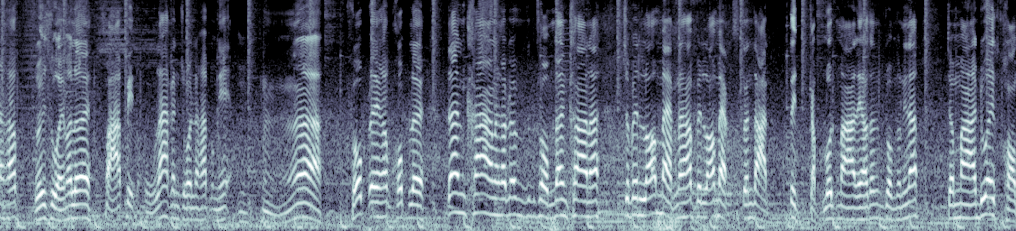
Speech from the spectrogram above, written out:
นะครับ สวยๆมาเลย ฝาปิดหูลากกันชนนะครับ ตรงนี้ครบเลยครับครบเลย ด้านข้างนะครับท่านผู้ชมด้านข้างนะจะเป็นล้อแม็กนะครับ เป็นล้อแม็กสแตนดาร์ดติดกับรถมาเลยครับท่านผู้ชมตรงนี้นะ จะมาด้วยขอบ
